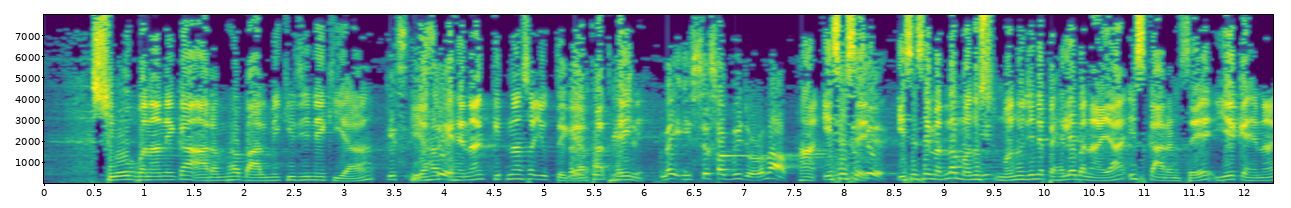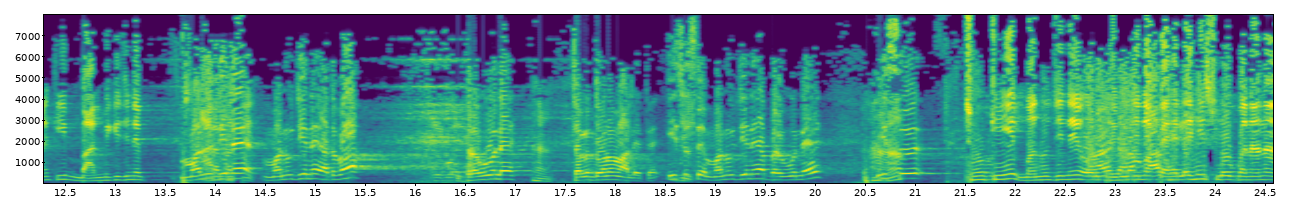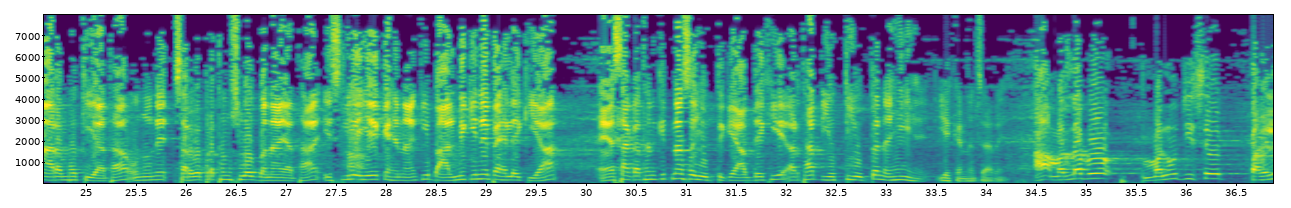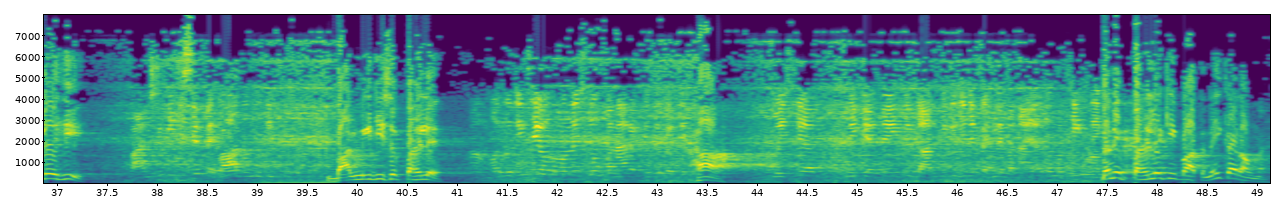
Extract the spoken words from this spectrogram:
श्लोक बनाने का आरंभ वाल्मीकि जी ने किया। किस- यह कहना कितना संयुक्त है? अर्थात है ही नहीं। नहीं इससे सब भी जोड़ो ना आप। हाँ इससे इससे? इससे मतलब मनु मनु जी ने पहले बनाया इस कारण से ये कहना कि वाल्मीकि जी ने मनु जी ने मनु जी ने अथवा भृगु ने हाँ। चलो दोनों मान लेते हैं। इससे मनु जी ने या भृगु ने? हाँ। इस क्योंकि मनु जी ने और हाँ, भृगु जी ने पहले ही श्लोक बनाना आरंभ किया था। उन्होंने सर्वप्रथम श्लोक बनाया था। इसलिए ये कहना कि वाल्मीकि ने पहले किया। ऐसा कथन कितना संयुक्त है आप देखिए अर्थात युक्ति युक्त नहीं है ये कहना चाह रहे हैं। हाँ मतलब मनु जी से पहले ही। वाल्मीकि जी से पहले। मनु जी थे से हाँ, मनु जी थे और उन्होंने श्लोक बना रखे थे हाँ। तो इसलिए कहते हैं कि जी ने पहले बनाया तो वो ठीक नहीं नहीं नहीं पहले की बात नहीं कह रहा हूँ मैं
